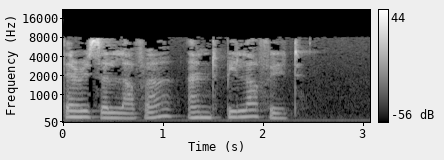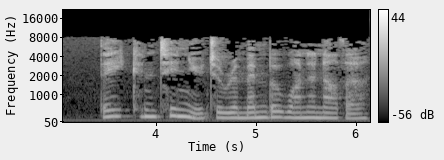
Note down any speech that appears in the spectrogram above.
There is a lover and beloved. They continue to remember one another.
